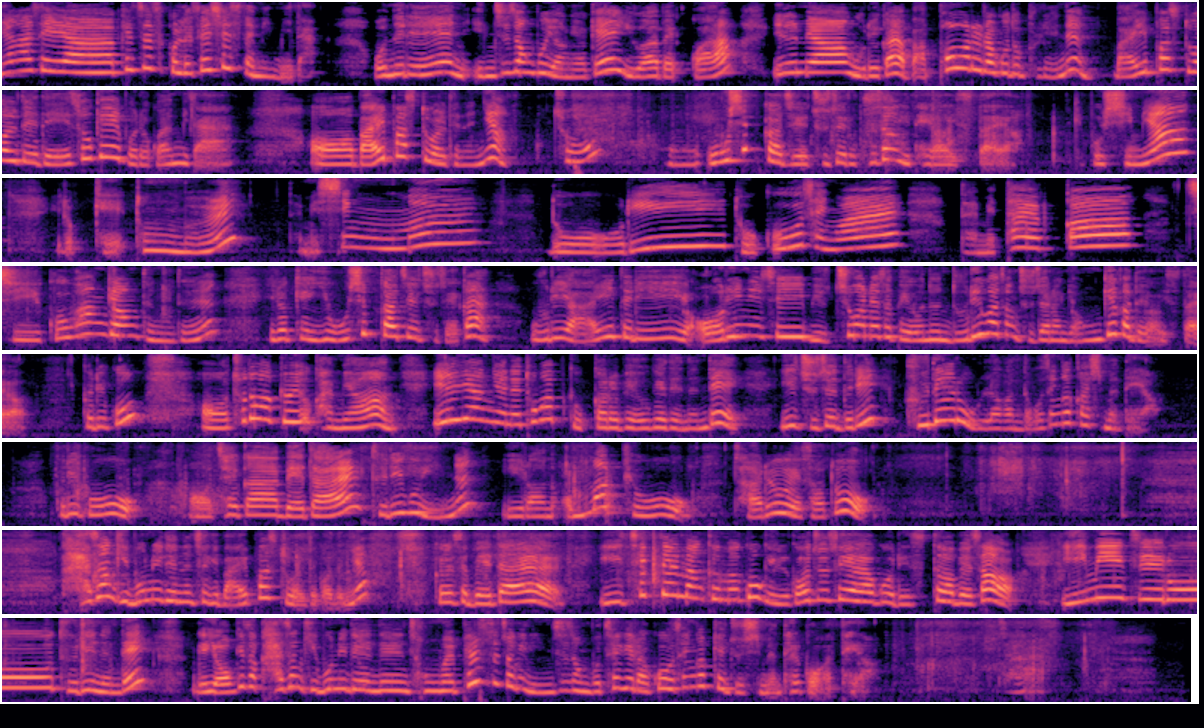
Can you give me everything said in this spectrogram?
안녕하세요. 키즈스쿨의 세실쌤입니다. 오늘은 인지정보 영역의 유아백과 일명 우리가 마퍼월이라고도 불리는 마이퍼스트 월드에 대해 소개해 보려고 합니다. 어, 마이퍼스트 월드는요, 총 어, 50가지의 주제로 구성이 되어 있어요. 이렇게 보시면 이렇게 동물, 그다음에 식물, 놀이, 도구, 생활, 그다음에 탈 것, 지구, 환경 등등 이렇게 이 50가지의 주제가 우리 아이들이 어린이집 유치원에서 배우는 누리과정 주제랑 연계가 되어 있어요. 그리고 어, 초등학교에 가면 1, 2학년의 통합 교과를 배우게 되는데 이 주제들이 그대로 올라간다고 생각하시면 돼요. 그리고 어, 제가 매달 드리고 있는 이런 엄마표 자료에서도 가장 기본이 되는 책이 마이퍼스트 월드거든요. 그래서 매달 이 책들만큼은 꼭 읽어주세요 하고 리스트업해서 이미지로 드리는데 여기서 가장 기본이 되는 정말 필수적인 인지정보 책이라고 생각해 주시면 될 것 같아요. 자,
